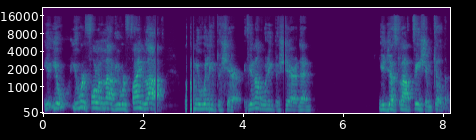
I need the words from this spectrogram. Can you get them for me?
You, you, you will fall in love, you will find love when you're willing to share. If you're not willing to share, then you just love fish and kill them.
